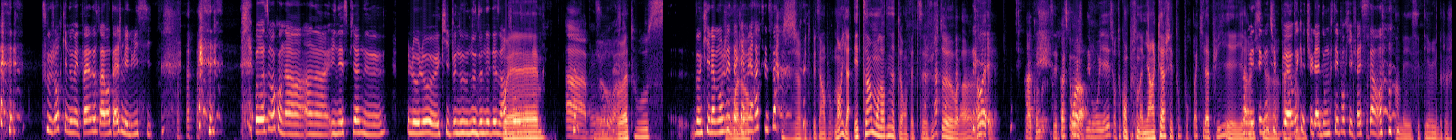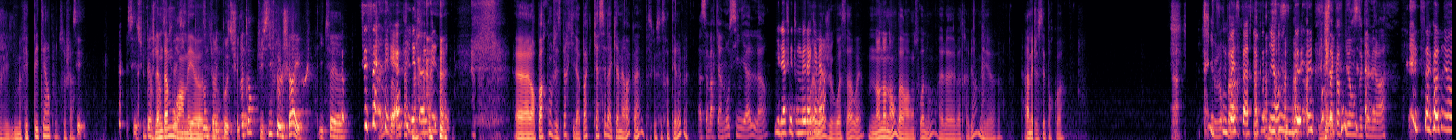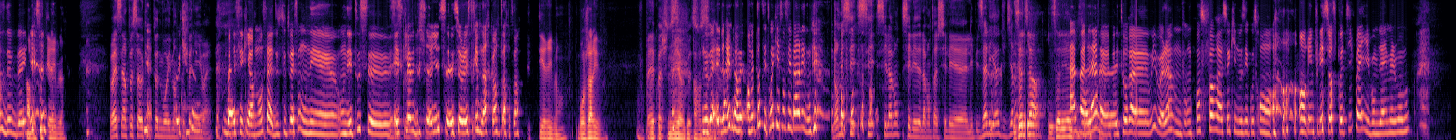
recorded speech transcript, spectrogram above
Toujours qu'ils nous mettent pas à notre avantage, mais lui, si. Heureusement qu'on a un- un- une espionne, euh, Lolo, euh, qui peut nous, nous donner des infos. Ouais, Ah, bonjour. bonjour à tous. Donc il a mangé Bon, ta alors. caméra, c'est ça? J'ai envie de péter un plomb. Non, il a éteint mon ordinateur en fait. C'est juste, euh, voilà. Ah ouais ah, C'est pas ce comment il s'est débrouillé. Surtout qu'en plus, on a mis un cache et tout pour pas qu'il appuie. Et il a Non, mais c'est bon, à- tu à peux avouer que tu l'as dompté pour qu'il fasse ça. hein. Ah, mais c'est terrible. Je- je- il me fait péter un plomb ce chat. C'est super. Je l'aime d'amour, hein, mais, euh, c'est faire une pause. Tu attends, tu siffles le chat et il te fait. euh, C'est ça, et hop, il est PC. Euh, alors par contre, j'espère qu'il a pas cassé la caméra quand même, parce que ce serait terrible. Ah, ça marque un no signal là. Il a fait tomber la ouais, caméra ouais, je vois ça, ouais. Non, non, non, bah en soi non, elle, elle va très bien, mais euh, ah mais je sais pourquoi. Toujours On pas. passe par 50 nuances de, 50 nuances de caméra. 50 nuances de bugs. Ah c'est terrible. Ouais, c'est un peu ça, occupe-toi de moi et de compagnie, ouais. Bah, c'est clairement ça. De toute façon, on est, euh, on est tous euh, esclaves esclaves de. Sirius euh, sur le stream d'Arcantors. hein. C'est terrible. hein. Bon, j'arrive. Vous pouvez Mais pas de continuer euh, pas de de parler. bah, en même- temps, c'est toi qui es censé parler. Donc, Non, mais c'est c'est- c'est l'avant- c'est les- l'avantage, c'est les, les aléas du direct. Les aléas, les aléas. ah bah direct. là, euh, t'auras- oui, voilà, on, on pense fort à ceux qui nous écouteront en, en replay sur Spotify. Ils vont bien aimer le moment.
